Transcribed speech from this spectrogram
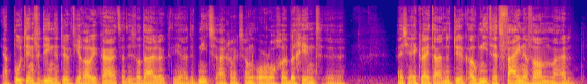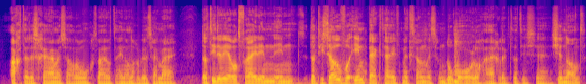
ja, Poetin verdient natuurlijk die rode kaart. Dat is wel duidelijk. Die uit het niets eigenlijk zo'n oorlog eh, begint. Eh, weet je, ik weet daar natuurlijk ook niet het fijne van. Maar achter de schermen zal er ongetwijfeld een en ander gebeurd zijn. Maar dat hij de wereldvrede in, in dat hij zoveel impact heeft met zo'n met zo'n domme oorlog eigenlijk, dat is eh gênant.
